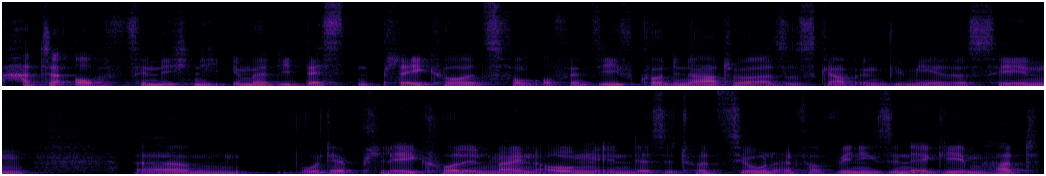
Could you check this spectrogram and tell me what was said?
hatte auch, finde ich, nicht immer die besten Playcalls vom Offensivkoordinator. Also es gab irgendwie mehrere Szenen, ähm, wo der Playcall in meinen Augen in der Situation einfach wenig Sinn ergeben hat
